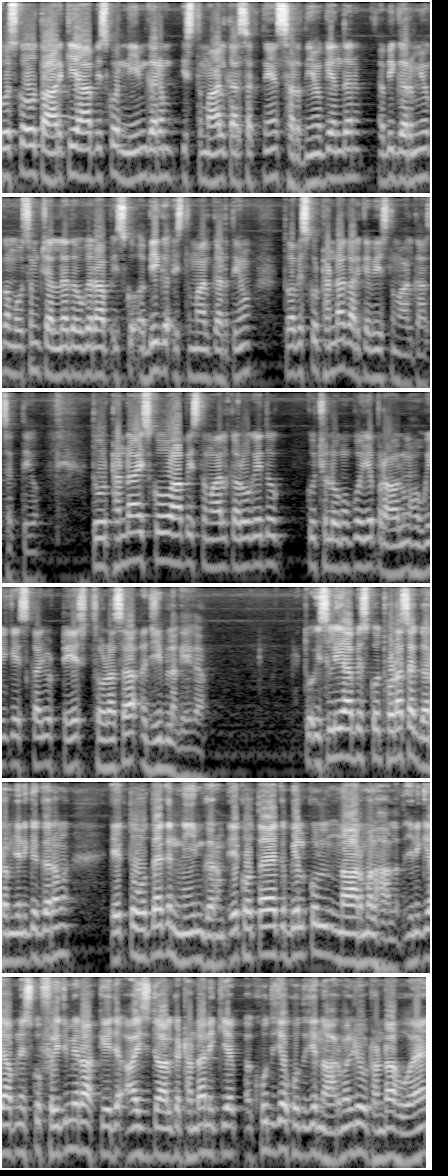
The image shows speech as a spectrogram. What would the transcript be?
تو اس کو اتار کے آپ اس کو نیم گرم استعمال کر سکتے ہیں سردیوں کے اندر۔ ابھی گرمیوں کا موسم چل رہا ہے تو اگر آپ اس کو ابھی استعمال کرتے ہو تو آپ اس کو ٹھنڈا کر کے بھی استعمال کر سکتے ہو۔ تو ٹھنڈا اس کو آپ استعمال کرو گے تو کچھ لوگوں کو یہ پرابلم ہوگی کہ اس کا جو ٹیسٹ تھوڑا سا عجیب لگے گا۔ تو اس لیے آپ اس کو تھوڑا سا گرم یعنی کہ گرم، ایک تو ہوتا ہے کہ نیم گرم، ایک ہوتا ہے کہ بالکل نارمل حالت۔ یعنی کہ آپ نے اس کو فریج میں رکھ کے آئس ڈال کے ٹھنڈا نہیں کیا، خود یا خود یہ نارمل جو ٹھنڈا ہوا ہے،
